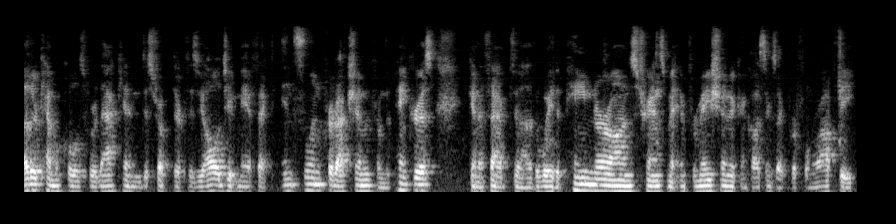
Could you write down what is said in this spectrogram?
other chemicals, where that can disrupt their physiology. It may affect insulin production from the pancreas. Can affect uh, the way the pain neurons transmit information. It can cause things like peripheral neuropathy.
